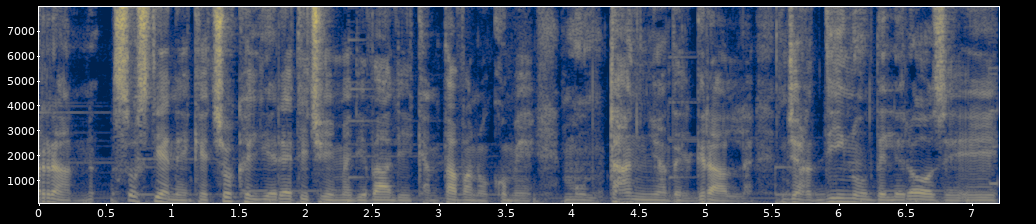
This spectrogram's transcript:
Ran sostiene che ciò che gli eretici medievali cantavano come montagna del Graal, giardino delle rose e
